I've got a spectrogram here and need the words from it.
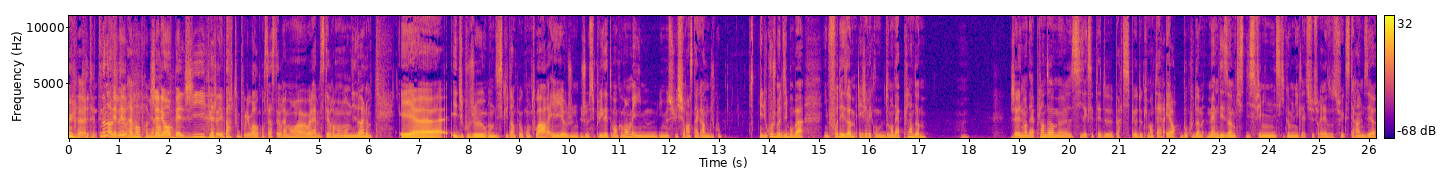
oui. donc euh, t'étais Non, non, t'étais j'allais- vraiment au premier J'allais en Belgique, j'allais partout pour les voir en concert. C'était vraiment, euh, voilà, mais c'était vraiment mon idole. Et, et du coup, je, on discute un peu au comptoir et je ne sais plus exactement comment, mais il, m- il me suit sur Instagram du coup. Et du coup, je me dis, bon, bah, il me faut des hommes. Et j'avais demandé à plein d'hommes. J'avais demandé à plein d'hommes euh, s'ils acceptaient de participer au documentaire. Et alors, beaucoup d'hommes, même des hommes qui se disent féministes, qui communiquent là-dessus sur les réseaux sociaux, etc., me disaient, euh,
